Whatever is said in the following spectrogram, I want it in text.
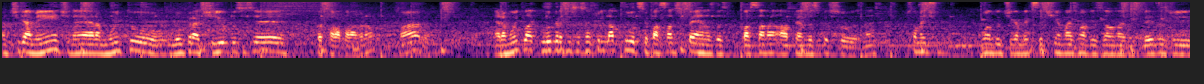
antigamente, né, era muito lucrativo você ser. Pode falar palavrão? claro, Era muito lucrativo você ser filho da puta, você passar as pernas, das, passar a perna das pessoas, né? Principalmente quando antigamente você tinha mais uma visão nas empresas de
